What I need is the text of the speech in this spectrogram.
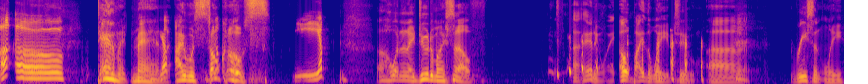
uh oh. Damn it, man! Yep. I was so Yep. close. Yep. Oh, what did I do to myself? uh, anyway, oh, by the way, too, uh, recently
